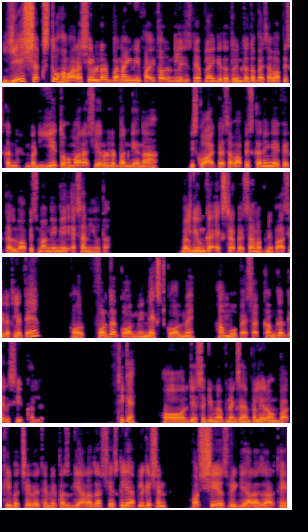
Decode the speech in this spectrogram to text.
ये शख्स तो हमारा शेयर होल्डर बना ही नहीं फाइव थाउज़ेंड के लिए जिसने अप्लाई किया था तो इनका तो पैसा वापस करना है। बट ये तो हमारा शेयर होल्डर बन गया ना। इसको आज पैसा वापस करेंगे, फिर कल वापस मांगेंगे, ऐसा नहीं होता। बल्कि उनका एक्स्ट्रा पैसा हम अपने पास ही रख लेते हैं और फर्दर कॉल में नेक्स्ट कॉल में हम वो पैसा कम करके रिसीव कर लेते ठीक है? और जैसे कि मैं अपना एग्ज़ाम्पल ले रहा हूँ, बाकी बचे हुए थे मेरे पास ग्यारह हज़ार शेयर के लिए एप्लीकेशन और शेयर्स भी ग्यारह हज़ार थे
